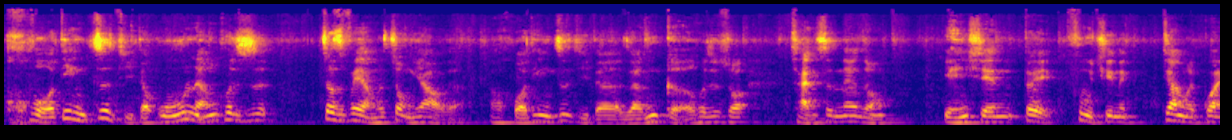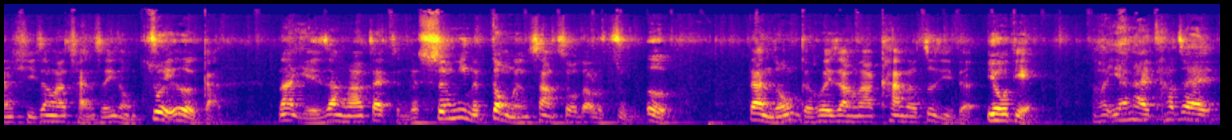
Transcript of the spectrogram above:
否定自己的无能，或者是。这是非常的重要的啊，否定自己的人格，或者说产生那种原先对父亲的这样的关系，让他产生一种罪恶感，那也让他在整个生命的动能上受到了阻遏。但荣格会让他看到自己的优点啊，原来他在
